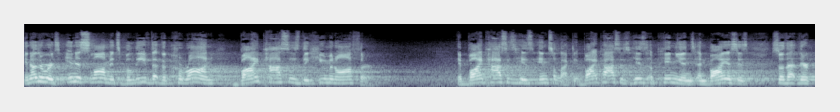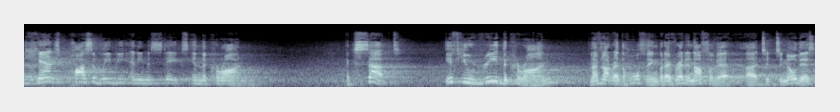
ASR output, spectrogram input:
In other words, in Islam, it's believed that the Quran bypasses the human author. It bypasses his intellect, it bypasses his opinions and biases so that there can't possibly be any mistakes in the Quran. Except if you read the Quran, and I've not read the whole thing, but I've read enough of it uh, to, to know this.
